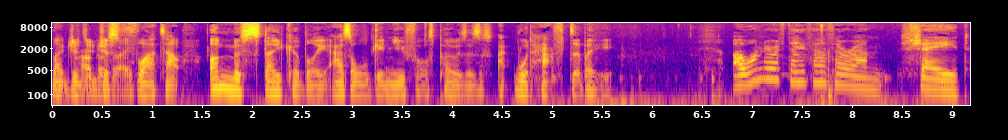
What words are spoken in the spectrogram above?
like just, just flat out, unmistakably, as all Ginyu Force poses would have to be. I wonder if they've ever um, shade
